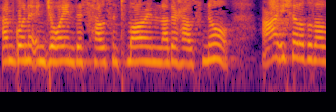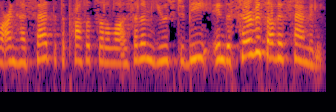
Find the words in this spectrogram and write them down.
I'm going to enjoy in this house and tomorrow in another house. No. Aisha radiallahu anha said that the Prophet ﷺ used to be in the service of his family.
